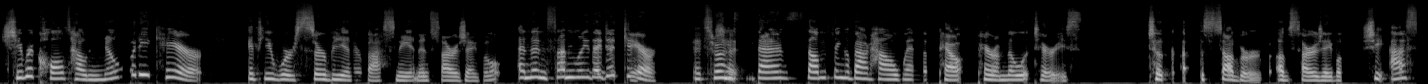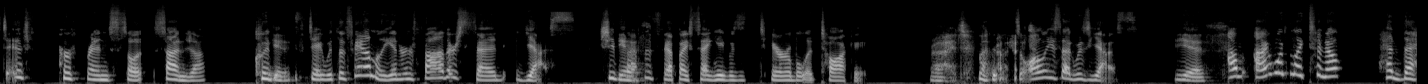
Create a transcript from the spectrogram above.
she recalls how nobody cared if you were Serbian or Bosnian in Sarajevo, and then suddenly they did care. That's right. She says something about how when the pa- paramilitaries took a suburb of Sarajevo, she asked if her friend so- Sanja could yes. stay with the family, and her father said yes. She yes. prefaced that by saying he was terrible at talking. Right. right. so all he said was yes. Yes. Um, I would like to know had the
